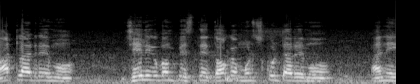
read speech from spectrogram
మాట్లాడరేమో జైలుకి పంపిస్తే తోక ముడుచుకుంటారేమో అని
